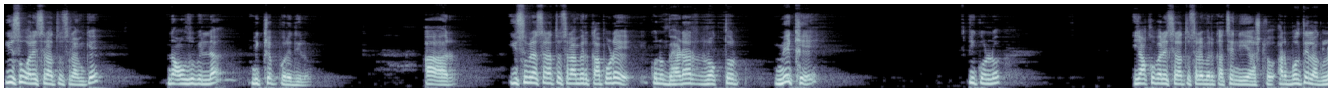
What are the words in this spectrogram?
ইউসুফ আলী সালাতামকে নাউজুবিল্লা নিক্ষেপ করে দিল। আর ইউসুফ আলাহ সালাতামের কাপড়ে কোনো ভেড়ার রক্ত মেখে কী করল? ইয়াকুব আলী সালাতামের কাছে নিয়ে আসলো আর বলতে লাগল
